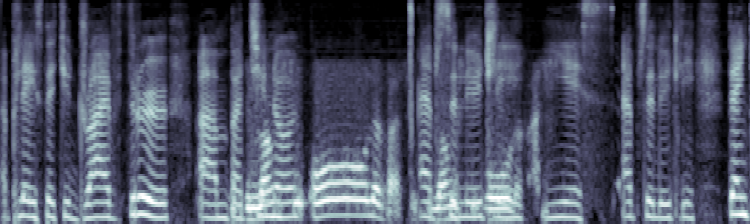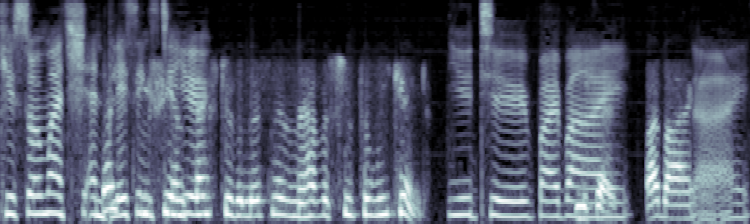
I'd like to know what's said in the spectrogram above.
a place that you drive through, um, but, you know, all of us. It absolutely. Of us. Yes absolutely. Thank you so much and thanks, blessings to you. thanks to the listeners and have a super weekend. You too. Bye bye. Bye bye. Bye.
